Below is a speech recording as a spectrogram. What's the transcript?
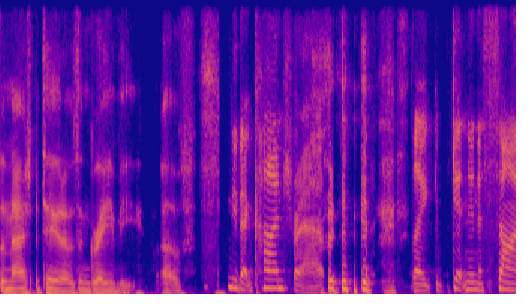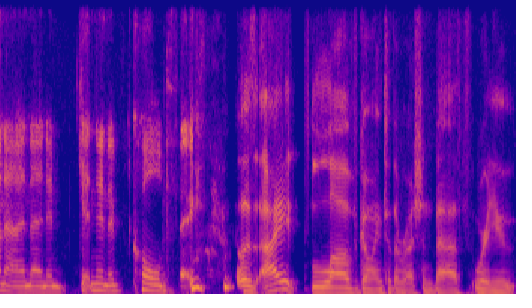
the mashed potatoes and gravy of. Need that contrast. like getting in a sauna and then and getting in a cold thing. Liz, I love going to the Russian bath where you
